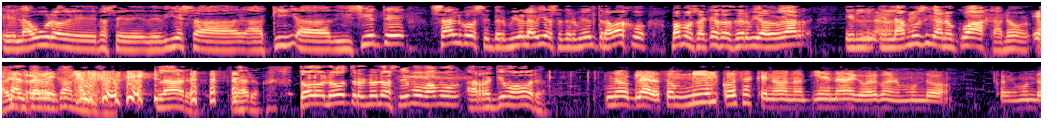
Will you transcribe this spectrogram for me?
el laburo de, no sé, de, de 10 a, aquí a 17, salgo, se terminó la vida, se terminó el trabajo, vamos a casa a hacer vida de hogar. En, No. en la música no cuaja, ¿no? Es Ahí al se está revés, arrancando. Claro, claro. Todo lo otro no lo hacemos, vamos, arranquemos ahora. no, claro, son mil cosas que no no tienen nada que ver con el mundo con el mundo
